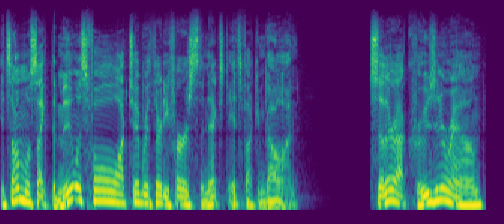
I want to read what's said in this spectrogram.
It's almost like the moon was full October 31st. The next, it's fucking gone. So they're out cruising around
